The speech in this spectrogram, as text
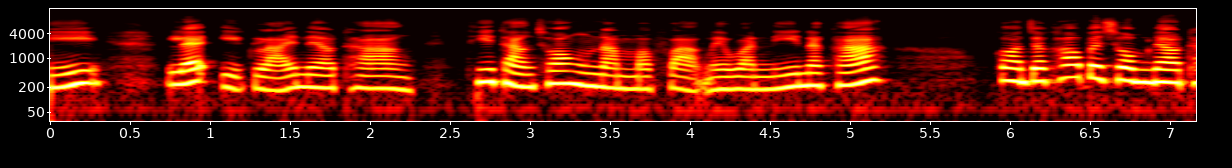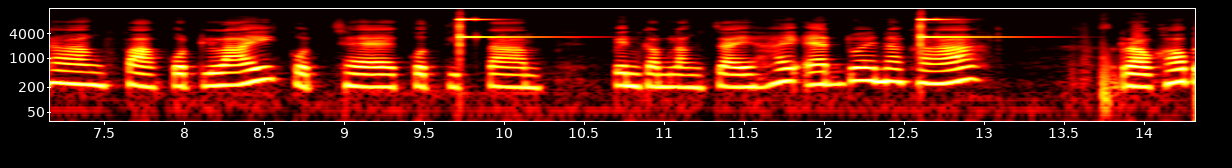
นี้ และอีกหลายแนวทางที่ทางช่องนำมาฝากในวันนี้นะคะ ก่อนจะเข้าไปชมแนวทางฝากกดไลค์กดแชร์ กดติดตาม เป็นกำลังใจให้แอดด้วยนะคะ เราเข้าไป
